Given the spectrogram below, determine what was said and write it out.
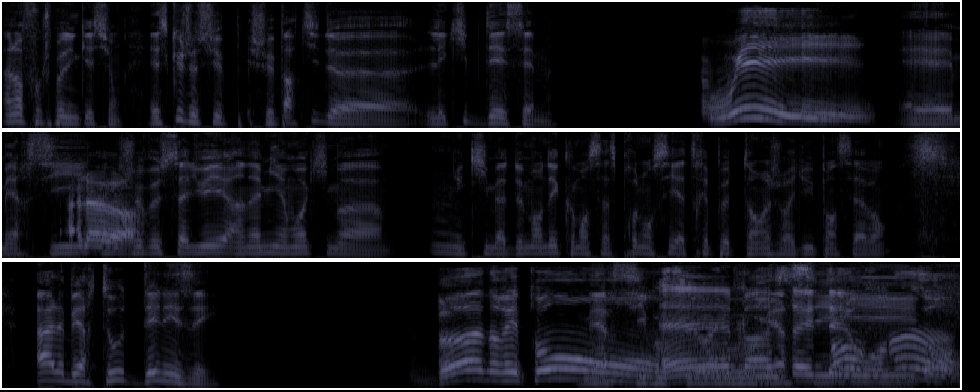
Ah non, faut que je pose une question. Est-ce que je suis, je fais partie de l'équipe DSM oui. Et merci. Alors. Je veux saluer un ami à moi qui m'a qui m'a demandé comment ça se prononçait il y a très peu de temps. J'aurais dû y penser avant. Alberto Denese. Bonne réponse. Merci beaucoup. Eh ben, ça a Merci. été long.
